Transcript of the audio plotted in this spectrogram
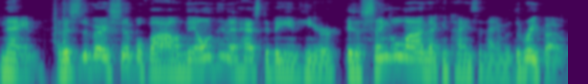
name. Now this is a very simple file and the only thing that has to be in here is a single line that contains the name of the repo.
